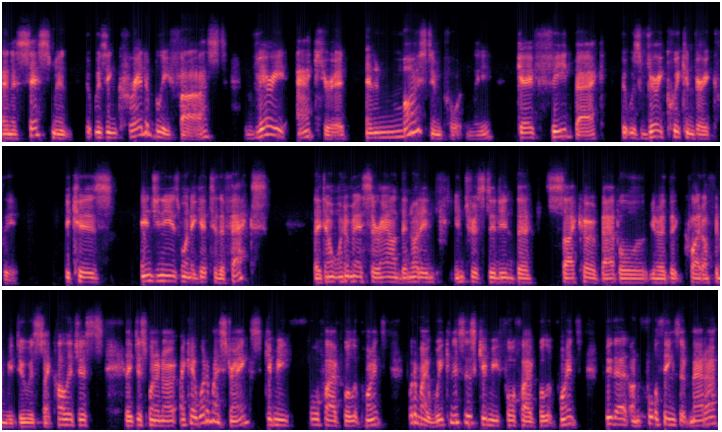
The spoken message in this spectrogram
an assessment that was incredibly fast, very accurate, and most importantly, gave feedback that was very quick and very clear. Because engineers want to get to the facts they don't want to mess around. They're not in, interested in the psycho babble, you know, that quite often we do as psychologists. They just want to know, okay, what are my strengths? Give me four or five bullet points. What are my weaknesses? Give me four or five bullet points. Do that on four things that matter,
